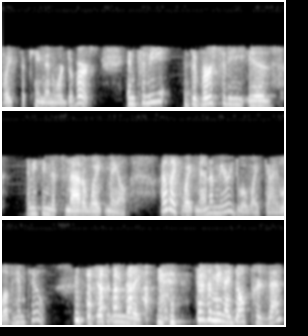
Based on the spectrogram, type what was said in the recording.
slates that came in were diverse. And to me, diversity is anything that's not a white male. I like white men. I'm married to a white guy. I love him too. It doesn't mean that I doesn't mean I don't present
